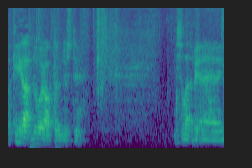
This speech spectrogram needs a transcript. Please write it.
I'll keep that door open just to just to let a bit of air in.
